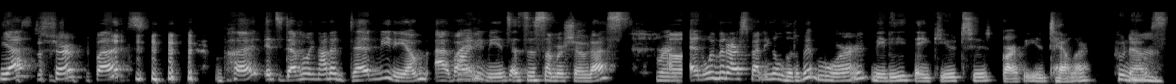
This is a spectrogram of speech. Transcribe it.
Yeah, sure. But but it's definitely not a dead medium at, by right. any means, as the summer showed us. Right. Um, and women are spending a little bit more. Maybe thank you to Barbie and Taylor. Who mm-hmm. knows?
